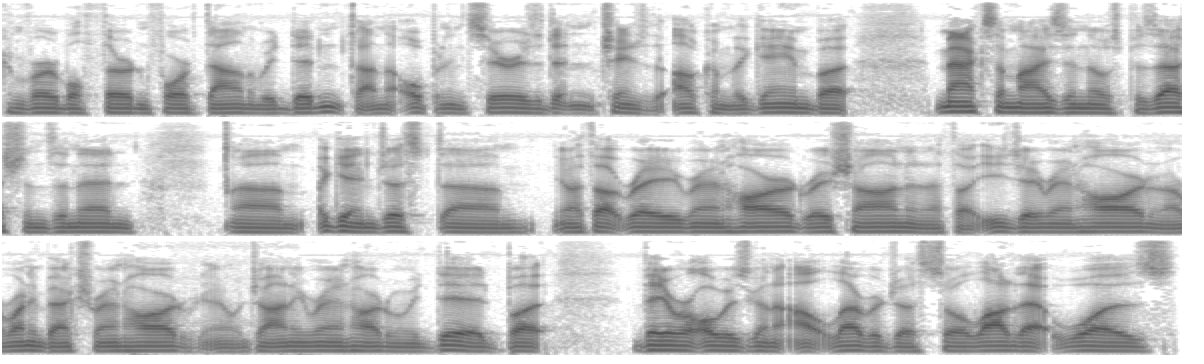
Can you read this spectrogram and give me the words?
convertible third and fourth down that we didn't on the opening series. It didn't change the outcome of the game, but maximizing those possessions. And then um, again, just um, you know, I thought Ray ran hard, Rayshon, and I thought EJ ran hard, and our running backs ran hard. You know, Johnny ran hard when we did, but they were always going to out leverage us. So a lot of that was,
